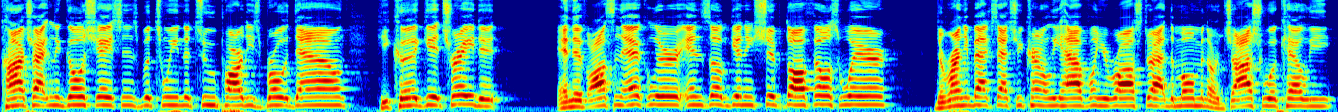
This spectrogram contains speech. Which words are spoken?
Contract negotiations between the two parties broke down. He could get traded. And if Austin Ekeler ends up getting shipped off elsewhere, the running backs that you currently have on your roster at the moment are Joshua Kelley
